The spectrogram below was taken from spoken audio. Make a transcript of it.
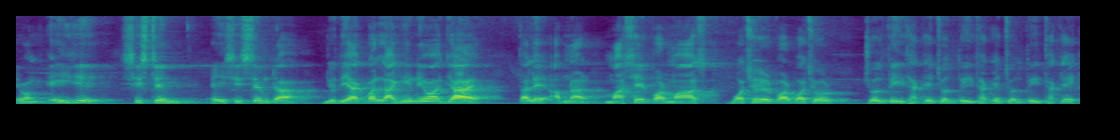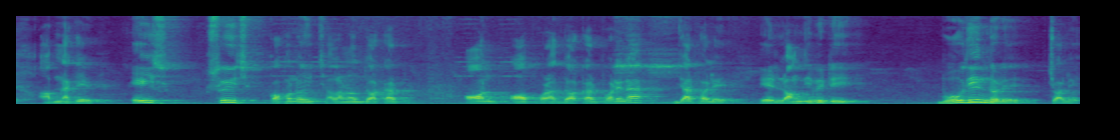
এবং এই যে সিস্টেম এই সিস্টেমটা যদি একবার লাগিয়ে নেওয়া যায়, তাহলে আপনার মাসের পর মাস, বছরের পর বছর চলতেই থাকে চলতেই থাকে চলতেই থাকে। আপনাকে এই সুইচ কখনোই চালানোর দরকার, অন, অফ করার দরকার পড়ে না, যার ফলে এর লংজিভিটি বহুদিন ধরে চলে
